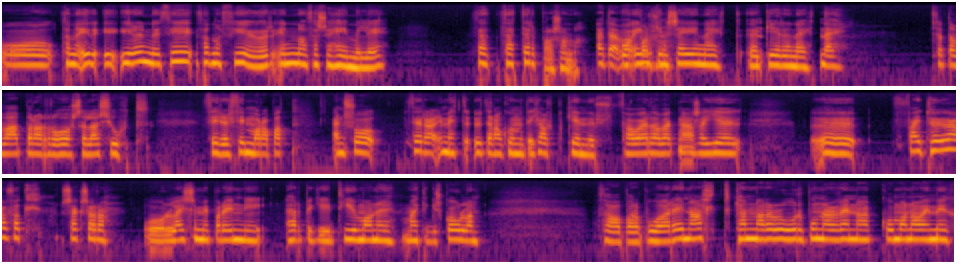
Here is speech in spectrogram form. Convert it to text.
og Þannig í, í, rauninni þið þarna fjögur inn á þessu heimili þetta, þetta er bara svona. Og enginn svona. segir neitt eða gerir neitt. Nei, þetta var bara rosalega sjúkt fyrir fimm ára bann. En svo þegar ég mitt utan á komandi hjálp kemur þá er það vegna þess að ég uh, fæ tauga áfall sex ára og læsi mig bara inn í herbyggi í tíu mánu, mætti ekki skólan það var bara búið að reyna allt. Kennarar voru búin að reyna að koma ná í mig.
